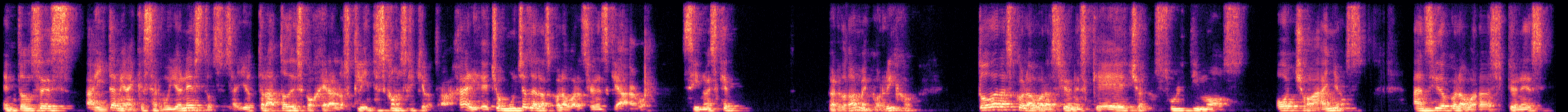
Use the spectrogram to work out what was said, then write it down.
Entonces, ahí también hay que ser muy honestos. O sea, yo trato de escoger a los clientes con los que quiero trabajar. Y de hecho, muchas de las colaboraciones que hago, si no es que, perdón, me corrijo, todas las colaboraciones que he hecho en los últimos ocho años han sido colaboraciones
